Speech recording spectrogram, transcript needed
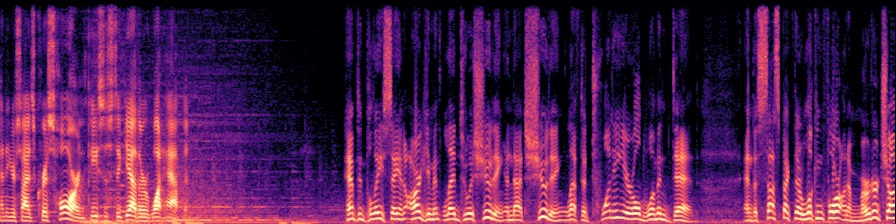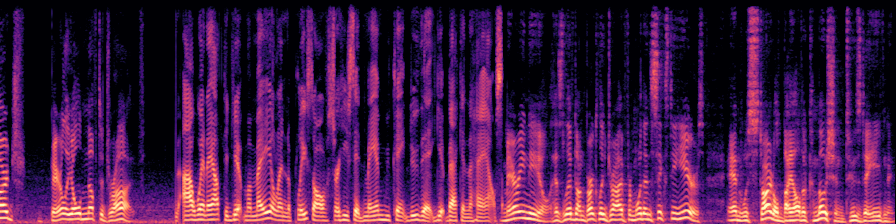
10 on your side's Chris Horne pieces together what happened. Hampton police say an argument led to a shooting, and that shooting left a 20 year old woman dead. And the suspect they're looking for on a murder charge, barely old enough to drive. I went out to get my mail, and the police officer, he said, ma'am, you can't do that. Get back in the house. Mary Neal has lived on Berkley Drive for more than 60 years and was startled by all the commotion Tuesday evening.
